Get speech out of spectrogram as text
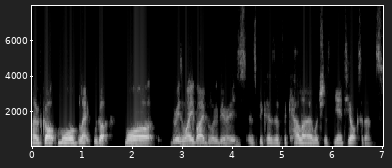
we've got more black. We've got more. The reason why you buy blueberries is because of the color, which is the antioxidants.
